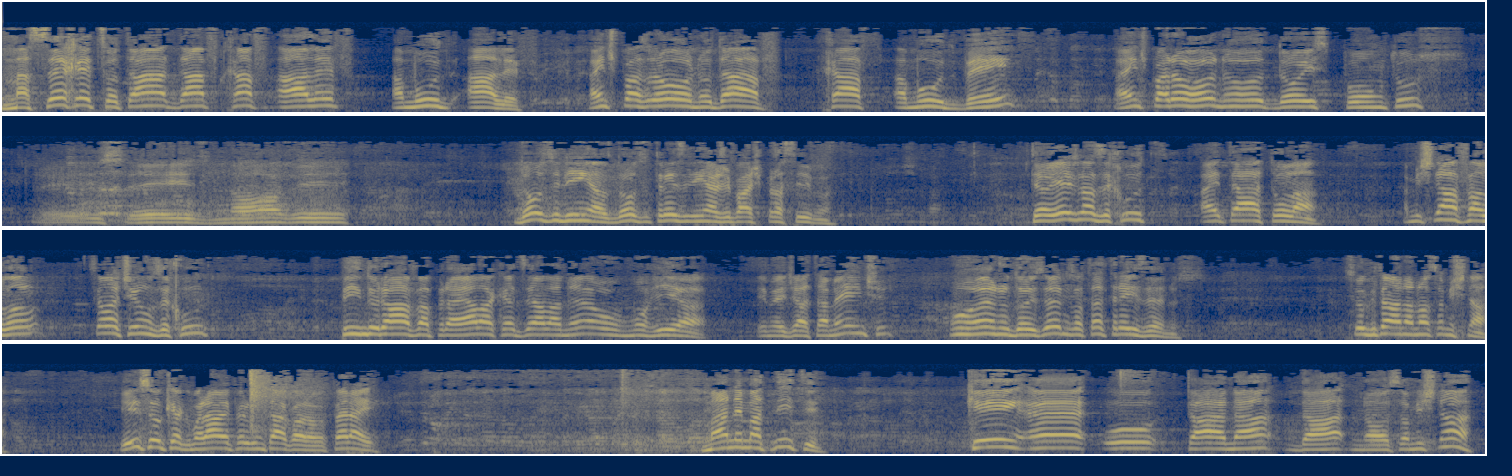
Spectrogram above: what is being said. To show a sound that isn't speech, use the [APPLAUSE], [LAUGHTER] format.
Masechet Sotah Daf Chaf Aleph Amud Aleph. A gente parou no Daf Chaf Amud Beit. A gente parou no dois pontos. Três, seis, nove... Doze linhas, doze, treze linhas de baixo para cima. Então, Yesh La Zechut Aita Tolah. A Mishnah falou, se ela tinha um Zechut, pendurava para ela, quer dizer, ela não morria imediatamente, um ano, dois anos, até três anos. Isso é o que estava na nossa Mishnah. Isso é o que a Gemara vai perguntar agora. Espera aí. Manematniti. Quem é o Tana da nossa Mishnah?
